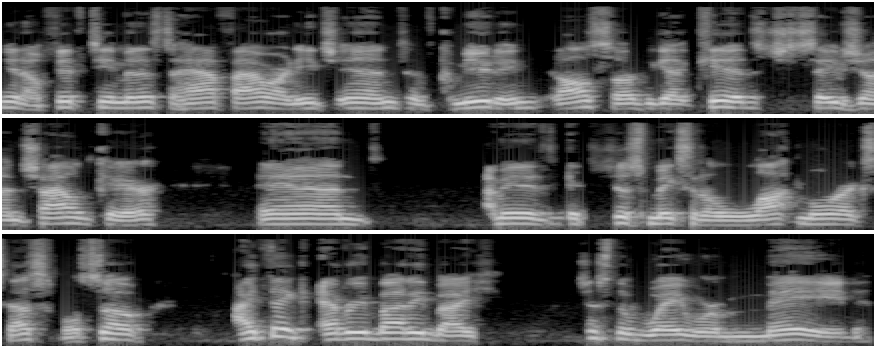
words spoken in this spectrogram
you know 15 minutes to half hour on each end of commuting. And also, if you got kids, saves you on childcare, and I mean, it, it just makes it a lot more accessible. So I think everybody, by just the way we're made,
